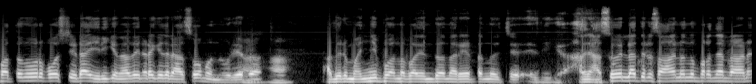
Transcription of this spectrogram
പത്ത് നൂറ് പോസ്റ്റ് ഇടായിരിക്കുന്നത് അതിനിടയ്ക്ക് ഇതൊരു അസുഖം വന്നു കൂടി. കേട്ടോ. അതൊരു മഞ്ഞിപ്പ് വന്നപ്പോൾ അത് എന്തുവെന്ന് അറിയട്ടെന്ന് വെച്ച് ഇരിക്കുക. അതിന് അസുഖമില്ലാത്തൊരു സാധനം ഒന്നും പറഞ്ഞിട്ടാണ്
